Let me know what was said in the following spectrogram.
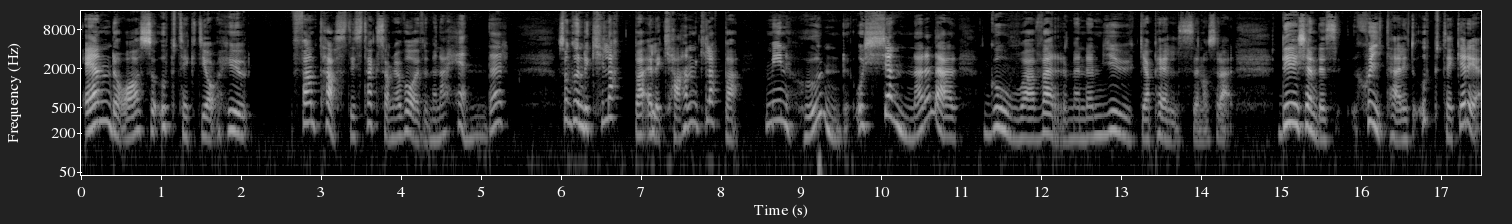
en dag så upptäckte jag hur fantastiskt tacksam jag var över mina händer. Som kunde klappa, eller kan klappa, min hund och känna den där goa värmen, den mjuka pälsen och sådär. Det kändes skithärligt att upptäcka det.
